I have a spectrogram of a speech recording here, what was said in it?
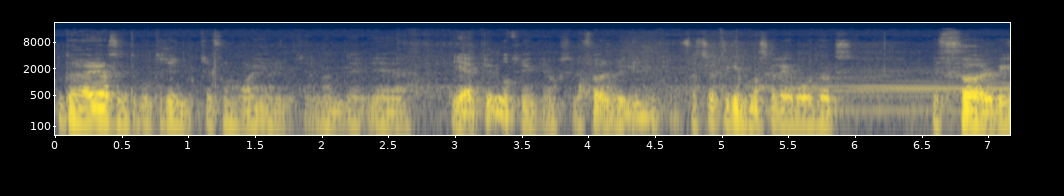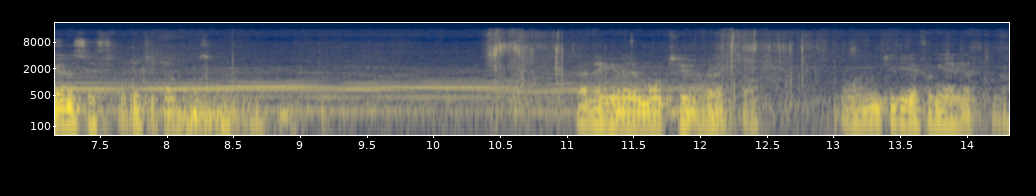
det här är alltså inte mot rynkor för hon har rynkor men det, är, det hjälper ju mot rynkor också, det förebygger rynkor. Fast jag tycker inte man ska lägga botox i förebyggande syfte, det tycker jag inte. Här lägger vi det mot huvudet. då. Och hon tycker det fungerar jättebra.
